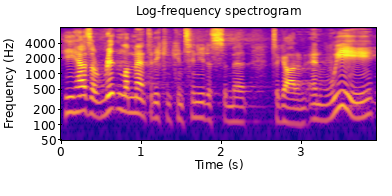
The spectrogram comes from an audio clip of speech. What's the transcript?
He has a written lament that he can continue to submit to God. And, and we,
